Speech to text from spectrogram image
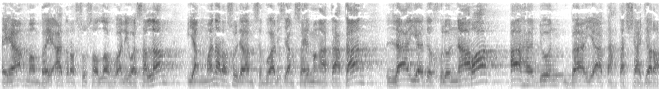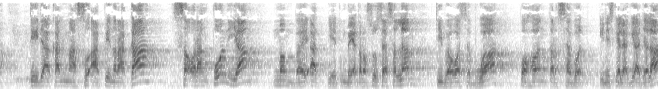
ya membaiat Rasul Shallallahu Alaihi Wasallam yang mana Rasul dalam sebuah hadis yang sahih mengatakan la yadkhulun nara ahadun baiat tahta syajarah tidak akan masuk api neraka seorang pun yang membaiat yaitu membaiat Rasul SAW di bawah sebuah pohon tersebut. Ini sekali lagi adalah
